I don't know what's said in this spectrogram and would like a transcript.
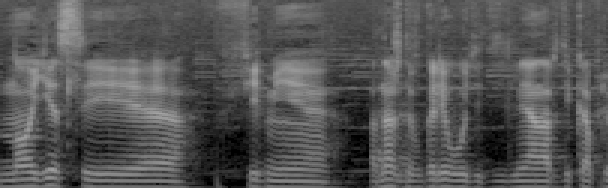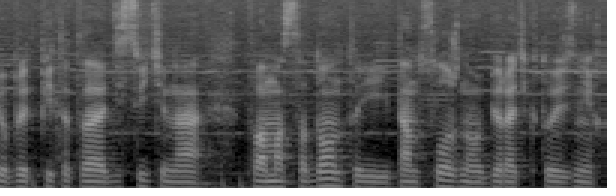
Но если в фильме «Однажды в Голливуде» Леонардо Ди Каприо и Брэд Питт это действительно два мастодонта, и там сложно выбирать, кто из них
